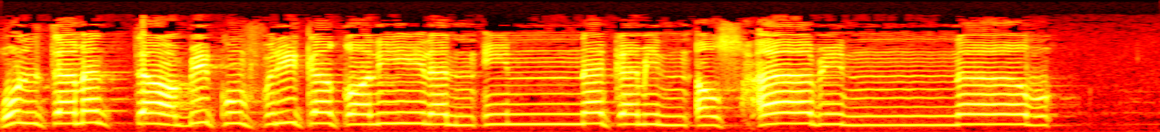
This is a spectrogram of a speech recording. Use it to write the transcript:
قل تمتع بكفرك قليلا إنك من أصحاب النار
